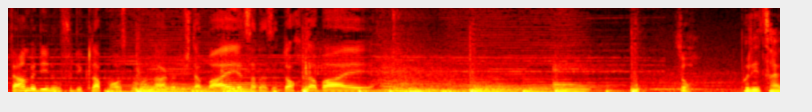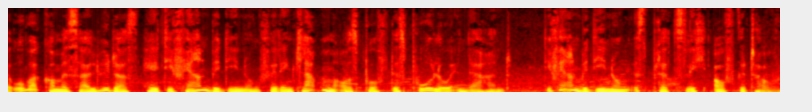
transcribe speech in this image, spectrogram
Fernbedienung für die Klappenauspuffanlage nicht dabei. Jetzt hat er sie doch dabei. So, Polizeioberkommissar Lüders hält die Fernbedienung für den Klappenauspuff des Polo in der Hand. Die Fernbedienung ist plötzlich aufgetaucht.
